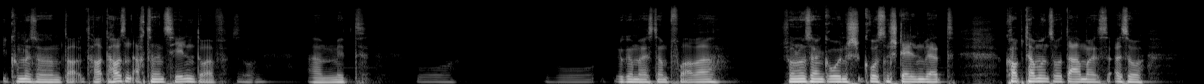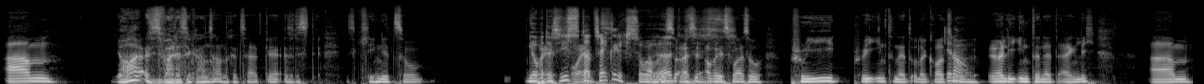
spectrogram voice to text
ich komme aus einem 1800 Seelendorf, so, mhm. ähm, mit, wo, wo Bürgermeister und Pfarrer schon so einen großen, großen Stellenwert gehabt haben und so damals. Also, ähm, ja, es war das eine ganz andere Zeit. Gell? Also das, das klingt jetzt so ja, aber das ist alt. tatsächlich so. Aber, ja, es, also, aber, es, war so pre-Internet pre oder gerade genau. so Early Internet eigentlich. Ähm,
